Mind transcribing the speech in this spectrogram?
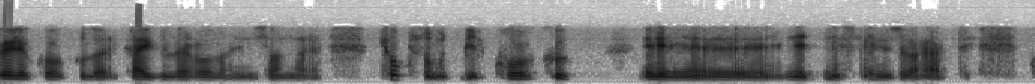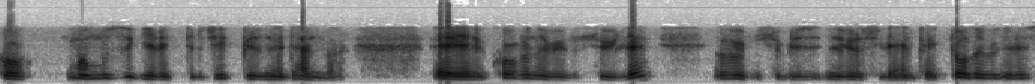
böyle korkular, kaygıları olan insanlara. Çok somut bir korku e, nesnemiz var artık. Korkmamızı gerektirecek bir neden var. E, koronavirüsüyle virüsü biz virüsüyle enfekte olabiliriz.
